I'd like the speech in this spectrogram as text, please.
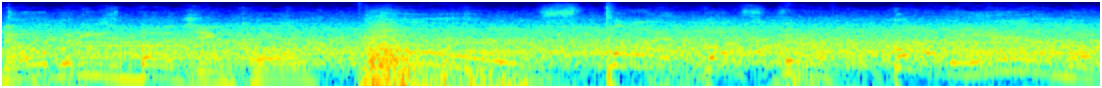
nobody's budging, Cole. Ooh, spine buster by the animal.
